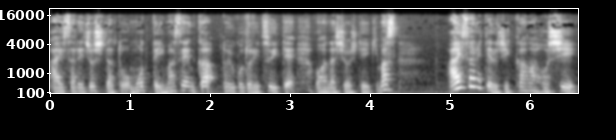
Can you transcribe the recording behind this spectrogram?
愛され女子だと思っていませんか？ということについてお話をしていきます。愛されてる実感が欲しい。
